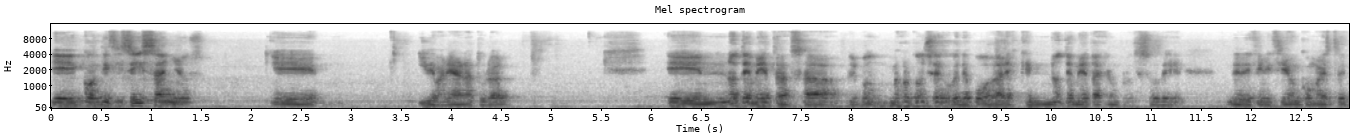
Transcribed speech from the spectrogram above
Eh, con 16 años eh, y de manera natural, eh, no te metas a... El mejor consejo que te puedo dar es que no te metas en un proceso de, definición como este,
